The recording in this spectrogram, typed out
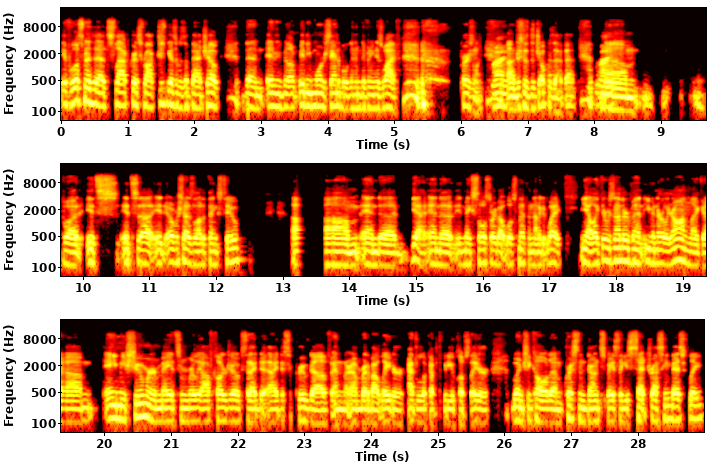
if Will Smith had slapped Chris Rock just because it was a bad joke, then it'd be, it'd be more understandable than him defending his wife. Personally, right, um, just because the joke was that bad. right. Um, but it's it's uh, it overshadows a lot of things too. Uh, um, and uh, yeah, and uh, it makes the whole story about Will Smith in not a good way. Yeah, like there was another event even earlier on, like um, Amy Schumer made some really off-color jokes that I, disapproved of, and um, read about later. I had to look up the video clips later when she called um, Kirsten Dunst basically set dressing, basically,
